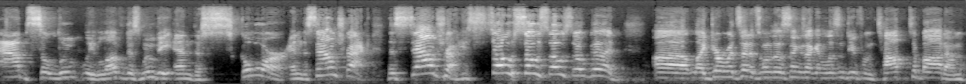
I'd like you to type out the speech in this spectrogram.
absolutely love this movie and the score and the soundtrack. The soundtrack is so, so, so, so good. Uh, like Durwood said, it's one of those things I can listen to from top to bottom,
